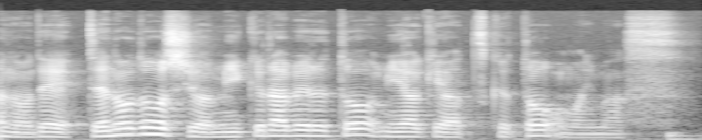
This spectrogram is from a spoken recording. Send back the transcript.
うのでゼノ同士を見比べると見分けはつくと思います。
